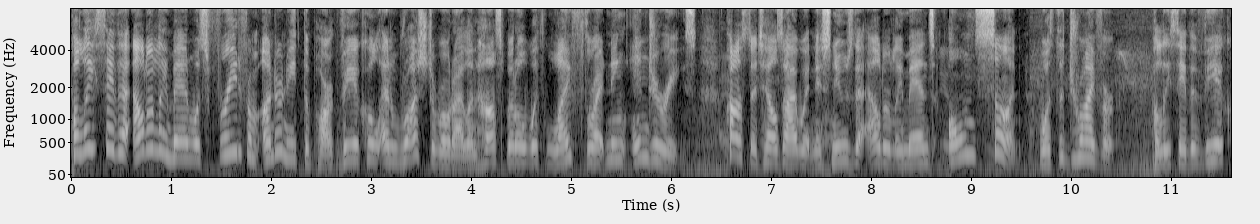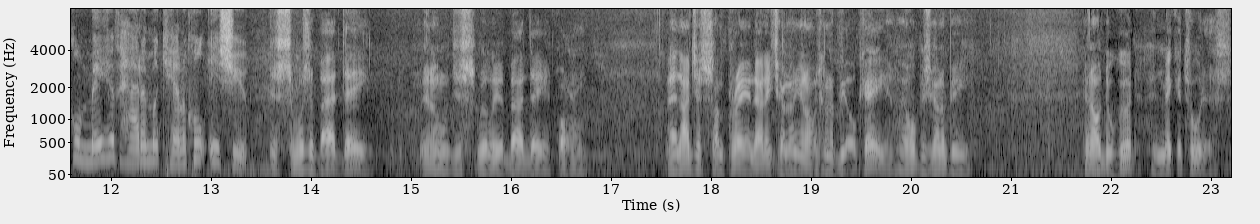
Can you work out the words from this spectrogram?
Police say the elderly man was freed from underneath the parked vehicle and rushed to Rhode Island Hospital with life-threatening injuries. Costa tells Eyewitness News the elderly man's own son was the driver. Police say the vehicle may have had a mechanical issue. This was a bad day you know, just really a bad day for him. And I just, I'm praying that he's gonna, you know, he's gonna be okay. I hope he's gonna be, you know, do good and make it through this.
